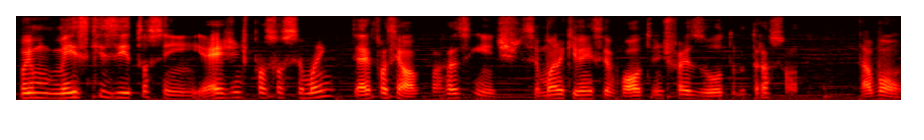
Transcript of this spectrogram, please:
Foi meio esquisito, assim. E aí a gente passou a semana. Aí falou assim, ó, faz o seguinte, semana que vem você volta e a gente faz outro ultrassom. Tá bom.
